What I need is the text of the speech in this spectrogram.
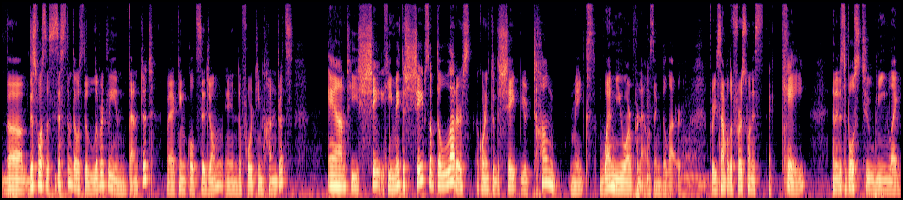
the this was a system that was deliberately invented by a king called Sejong in the 1400s, and he he made the shapes of the letters according to the shape your tongue makes when you are pronouncing the letter. For example, the first one is a K, and it is supposed to mean like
